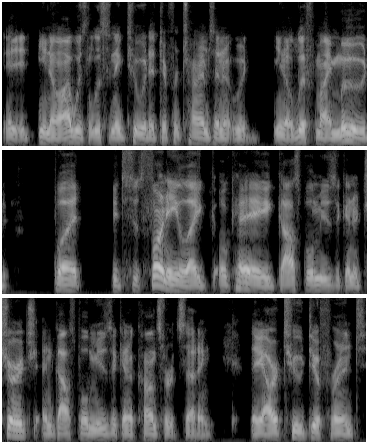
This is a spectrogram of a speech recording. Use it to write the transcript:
It, you know, I was listening to it at different times and it would, you know, lift my mood. But it's just funny, like, okay, gospel music in a church and gospel music in a concert setting. They are two different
